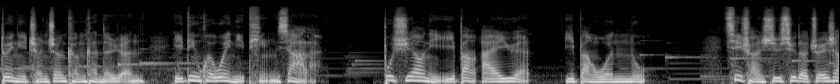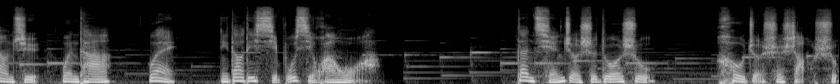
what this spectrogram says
对你诚诚恳恳的人一定会为你停下来，不需要你一半哀怨一半温怒，气喘吁吁地追上去问他：“喂，你到底喜不喜欢我啊？”但前者是多数，后者是少数。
